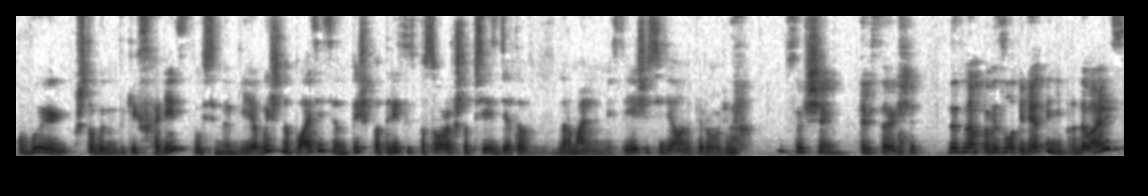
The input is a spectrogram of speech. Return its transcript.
Вы, чтобы на таких сходить, у Синергии обычно платите ну, тысяч по 30, по 40, чтобы сесть где-то в нормальном месте. Я еще сидела на первом ряду. Это вообще потрясающе. Но это нам повезло, билеты не продавались,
